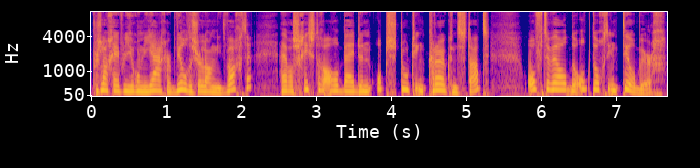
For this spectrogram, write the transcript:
Verslaggever Jeroen Jager wilde zo lang niet wachten. Hij was gisteren al bij de opstoet in Kruikenstad, oftewel de optocht in Tilburg.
